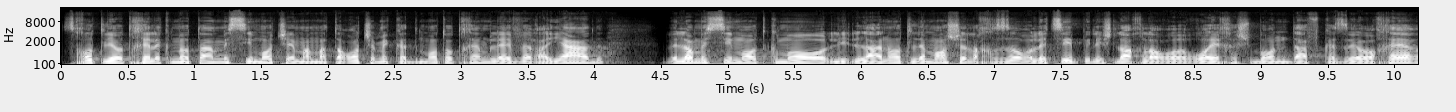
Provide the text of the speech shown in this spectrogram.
צריכות להיות חלק מאותן משימות שהן המטרות שמקדמות אתכם לעבר היעד, ולא משימות כמו לענות למשה, לחזור לציפי, לשלוח לרואה חשבון דף כזה או אחר.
